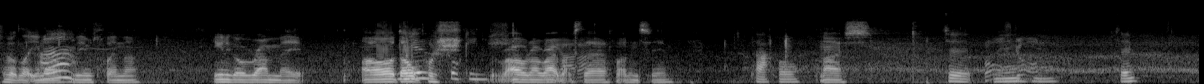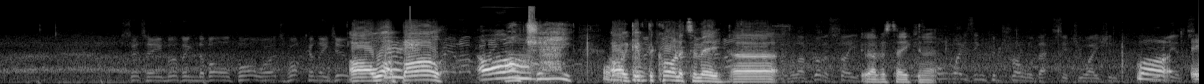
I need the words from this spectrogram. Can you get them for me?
so I'll let you know. Ah. Liam's playing there. You're gonna go Ram, mate. Oh, don't No push. Oh no, right back's there. I thought I didn't see him. Tackle. Nice. To Ball's me. gone. Yeah. Tim. City moving the ball forward. What can they do? Oh, what a ball! Oh, Oh, Jay! Oh, give the corner to me. Uh, Well, I've got to say, whoever's taking it. always in control of that situation. What? Brilliant stuff.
